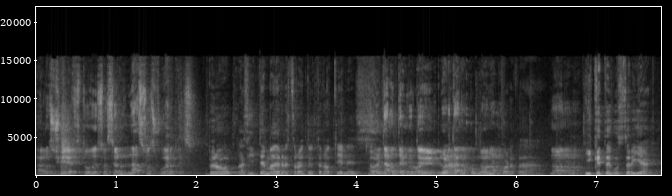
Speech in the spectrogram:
a los chefs, todo eso, hacer lazos fuertes. Pero así tema de restaurante ahorita no tienes. Ahorita no tengo no, como no, una no. No, no, no. ¿Y qué te gustaría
